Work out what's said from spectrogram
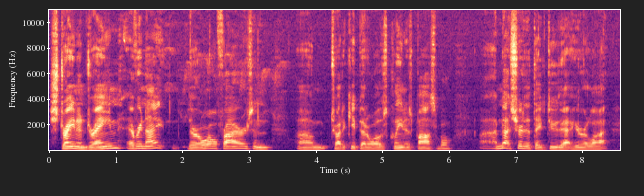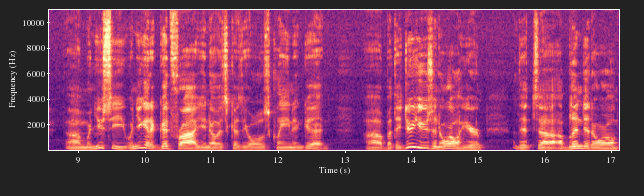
strain and drain every night their oil fryers and um, try to keep that oil as clean as possible. I'm not sure that they do that here a lot. Um, when you see when you get a good fry, you know it's because the oil is clean and good. Uh, but they do use an oil here that's uh, a blended oil,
